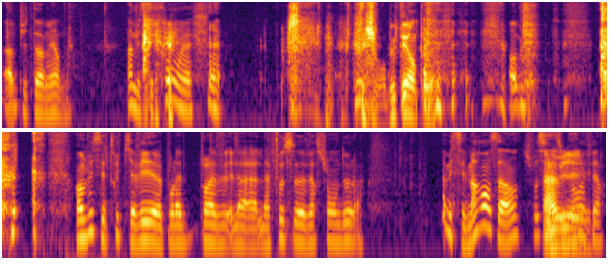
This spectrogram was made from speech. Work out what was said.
ah, putain, merde. Ah, mais c'est con, ouais. je m'en doutais un peu. En plus, en plus c'est le truc qu'il y avait euh, pour la, pour la, la, la fausse euh, version 2 là. Ah, mais c'est marrant ça, hein. Je pense que c'est Ah un truc oui. marrant à faire.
